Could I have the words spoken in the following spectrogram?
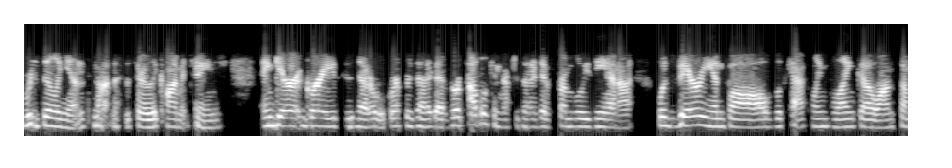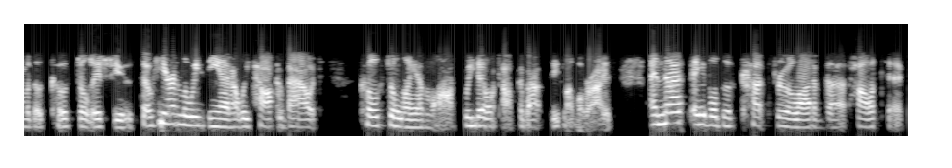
resilience, not necessarily climate change. And Garrett Graves, who's now a representative, Republican representative from Louisiana, was very involved with Kathleen Blanco on some of those coastal issues. So here in Louisiana, we talk about coastal land loss. We don't talk about sea level rise. And that's able to cut through a lot of the politics.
